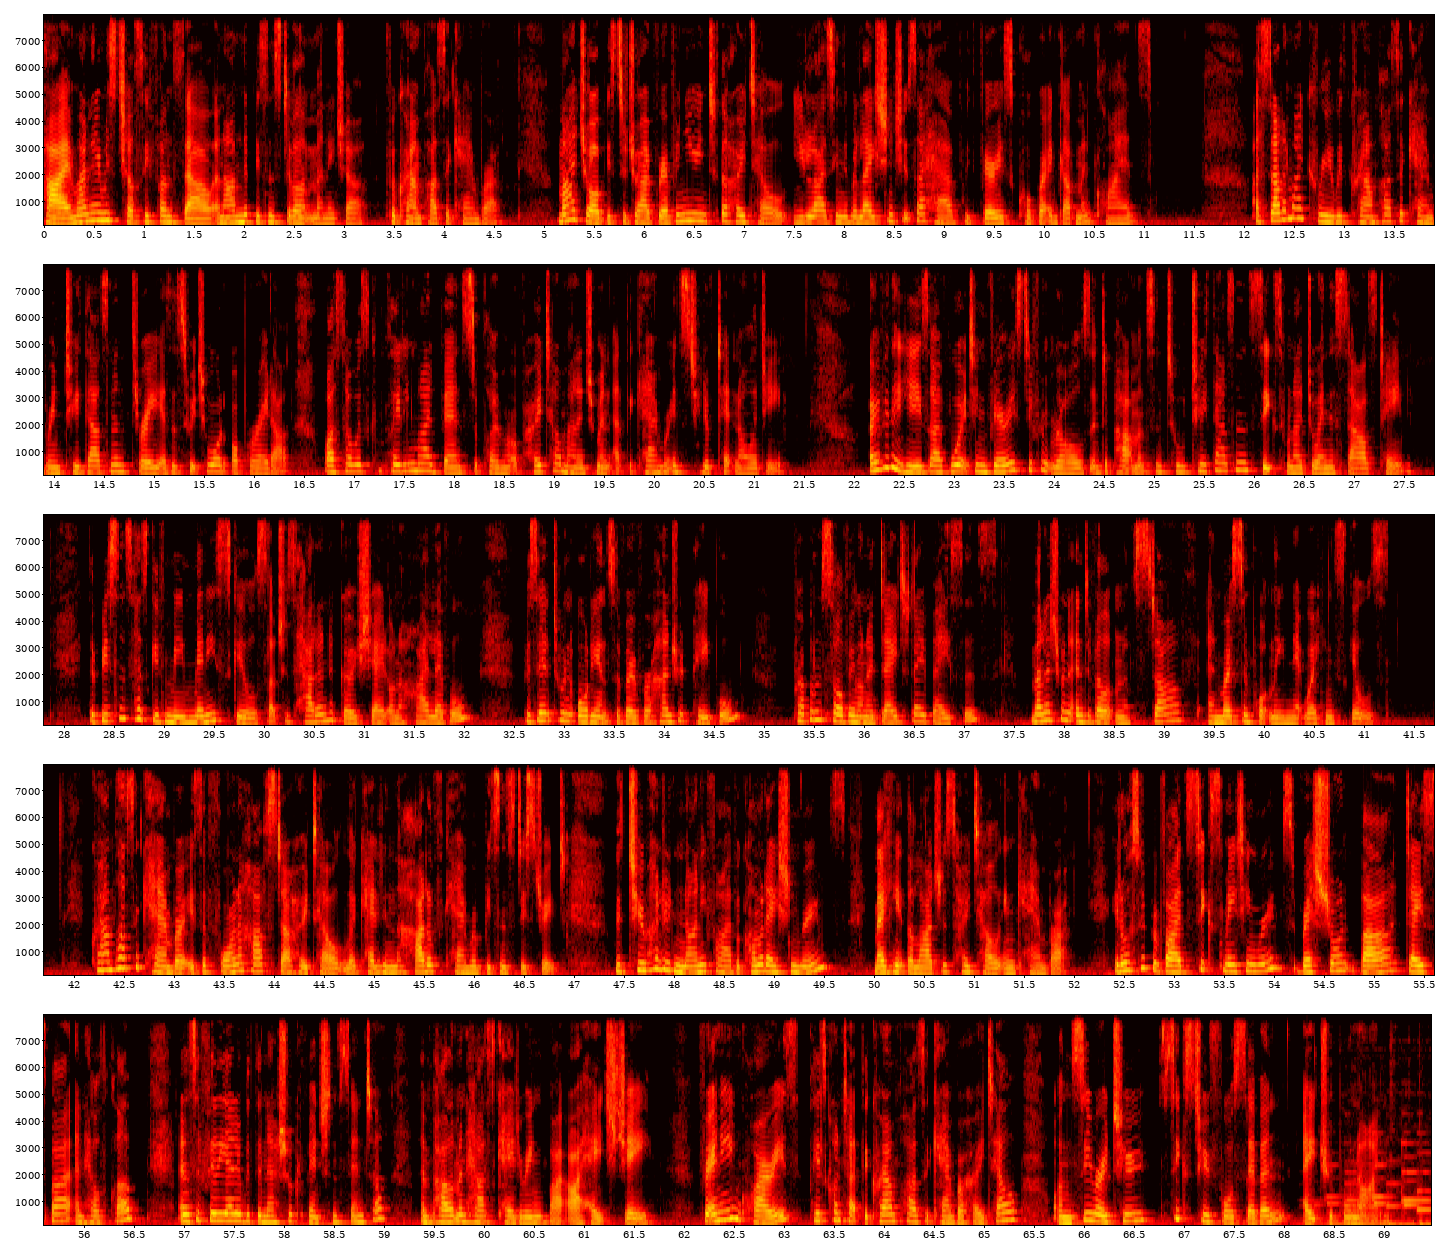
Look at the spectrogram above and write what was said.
Hi, my name is Chelsea Van Zyl and I'm the Business Development Manager for Crowne Plaza Canberra. My job is to drive revenue into the hotel utilising the relationships I have with various corporate and government clients. I started my career with Crowne Plaza Canberra in 2003 as a switchboard operator whilst I was completing my advanced diploma of hotel management at the Canberra Institute of Technology. Over the years, I've worked in various different roles and departments until 2006 when I joined the sales team. The business has given me many skills such as how to negotiate on a high level, present to an audience of over 100 people, problem solving on a day to day basis, management and development of staff, and most importantly, networking skills. Crowne Plaza Canberra is a four and a half star hotel located in the heart of Canberra Business District with 295 accommodation rooms, making it the largest hotel in Canberra. It also provides six meeting rooms, restaurant, bar, day spa, and health club, and is affiliated with the National Convention Centre and Parliament House Catering by IHG. For any inquiries, please contact the Crowne Plaza Canberra Hotel on 02 6247 8999.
